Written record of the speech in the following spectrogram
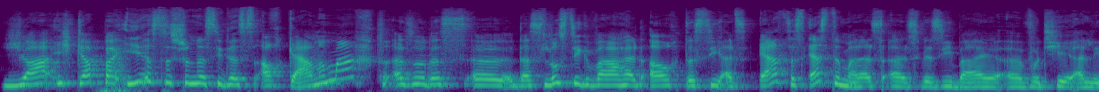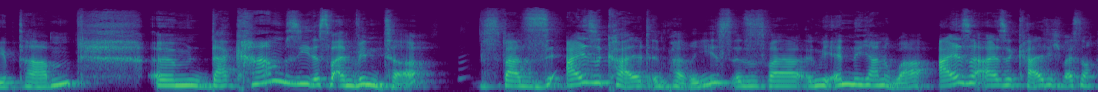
Ja, ich glaube, bei ihr ist es schon, dass sie das auch gerne macht. Also das, äh, das Lustige war halt auch, dass sie als erst, das erste Mal, als, als wir sie bei äh, Vautier erlebt haben, ähm, da kam sie, das war im Winter, es war eisekalt in Paris. Also es war irgendwie Ende Januar. Eise, eisekalt. Ich weiß noch,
